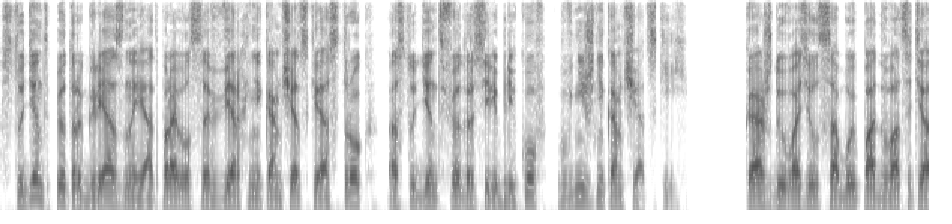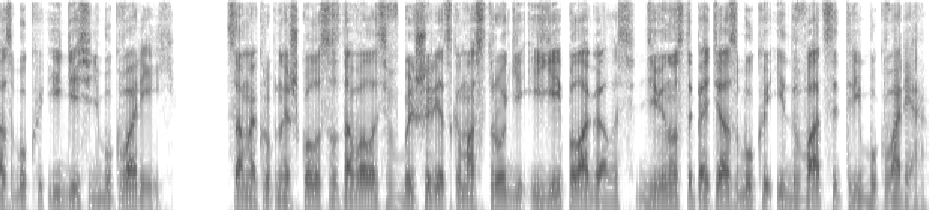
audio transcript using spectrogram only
Студент Петр Грязный отправился в Верхнекамчатский острог, а студент Федор Серебряков — в Нижнекамчатский. Каждый увозил с собой по 20 азбук и 10 букварей. Самая крупная школа создавалась в Большерецком остроге, и ей полагалось 95 азбук и 23 букваря.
